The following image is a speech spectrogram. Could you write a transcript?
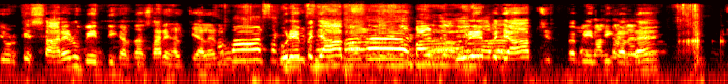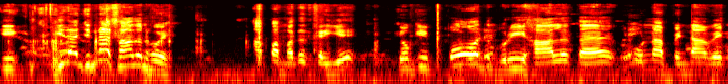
ਜੋੜ ਕੇ ਸਾਰਿਆਂ ਨੂੰ ਬੇਨਤੀ ਕਰਦਾ ਸਾਰੇ ਹਲਕੇ ਵਾਲਿਆਂ ਨੂੰ। ਪੂਰੇ ਪੰਜਾਬ ਪੂਰੇ ਪੰਜਾਬ ਬੇਨਤੀ ਕਰਦਾ ਹੈ ਕਿ ਜਿਹਦਾ ਜਿੰਨਾ ਸਾਧਨ ਹੋਏ ਆਪਾਂ ਮਦਦ ਕਰੀਏ ਕਿਉਂਕਿ ਬਹੁਤ ਬੁਰੀ ਹਾਲਤ ਹੈ ਉਹਨਾਂ ਪਿੰਡਾਂ ਵਿੱਚ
